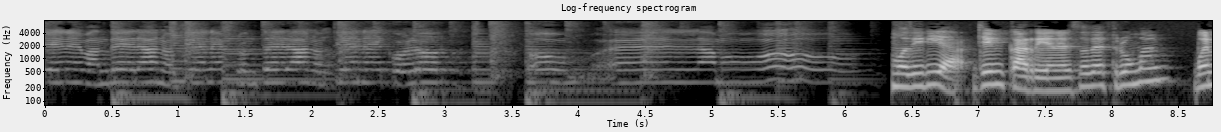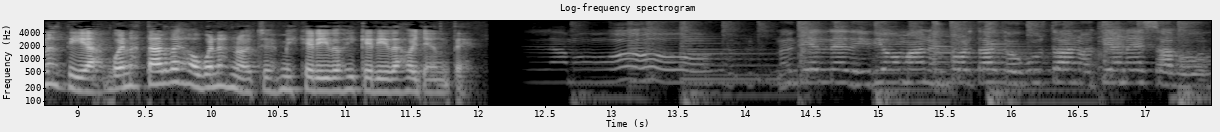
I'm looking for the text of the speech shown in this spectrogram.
tiene bandera, no tiene frontera, no tiene color. Oh, el amor. Como diría Jim Carrey en el show de Truman, buenos días, buenas tardes o buenas noches, mis queridos y queridas oyentes. El amor no entiende de idioma, no importa que gusta, no tiene sabor.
